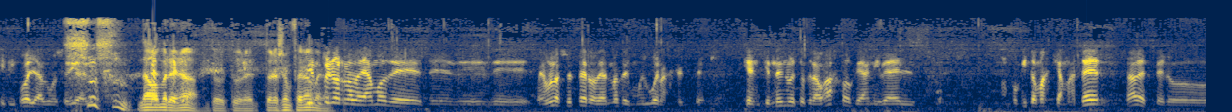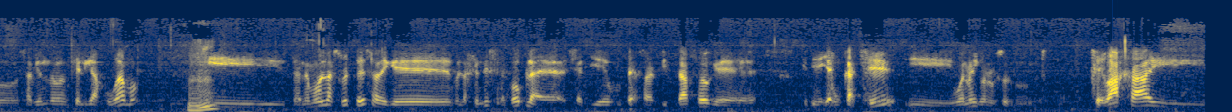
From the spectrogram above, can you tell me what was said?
gilipollas, como se diga. ¿no? No, hombre, no, tú, tú- tú eres un Siempre fenómeno. nos rodeamos de, de- de- de- Tenemos la suerte de rodearnos de muy buena gente, que entienden nuestro trabajo, que a nivel poquito más que amateur, ¿sabes? Pero sabiendo en qué liga jugamos. Y tenemos la suerte esa de que pues, la gente se acopla. Eh, Sergi es un artistazo que, que tiene ya un caché y bueno, y con nosotros se baja y,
